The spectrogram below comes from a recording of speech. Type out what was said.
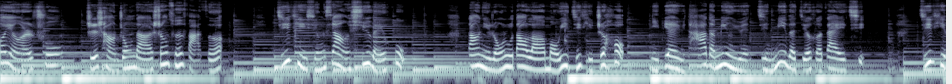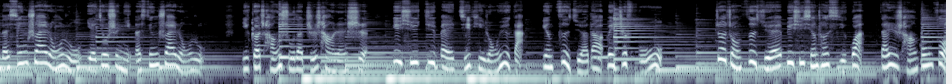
脱颖而出职场中的生存法则：集体形象需维护。当你融入到了某一集体之后，你便与他的命运紧密地结合在一起。集体的兴衰荣辱，也就是你的兴衰荣辱。一个成熟的职场人士必须具备集体荣誉感，并自觉地为之服务。这种自觉必须形成习惯，在日常工作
